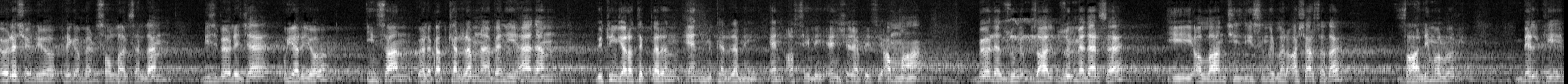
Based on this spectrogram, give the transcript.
öyle söylüyor Peygamberimiz sallallahu aleyhi ve sellem bizi böylece uyarıyor. İnsan ve lekad kerremna beni Adem bütün yaratıkların en mükerremi, en asili, en şereflisi ama böyle zulüm, zulmederse Allah'ın çizdiği sınırları aşarsa da zalim olur. Belki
